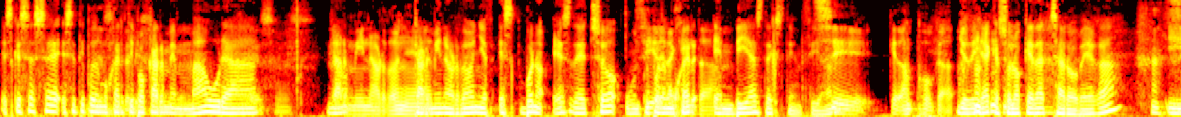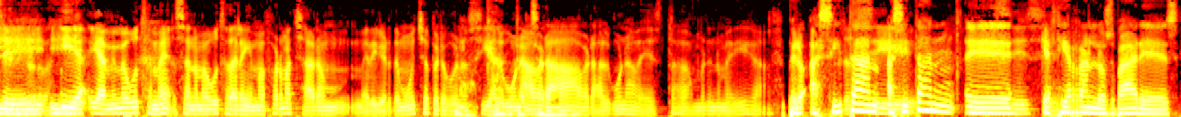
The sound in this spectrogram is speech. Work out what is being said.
Es que es ese, ese tipo de es mujer tipo. Carmen Maura, Eso es. ¿no? Carmina Ordóñez. Carmina Ordóñez. Es, bueno, es de hecho un Sí, tipo de mujer quinta. en vías de extinción. Sí, quedan pocas. Yo diría que solo queda Charo Vega y, sí, y- y, y a mí me gusta, me- o sea, no me gusta de la misma forma, Charo me divierte mucho, pero bueno, Me sí, alguna Charo. habrá, habrá alguna de estas, hombre, no me digas. pero así Pero tan, sí. así tan eh, Sí, sí. que cierran los bares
